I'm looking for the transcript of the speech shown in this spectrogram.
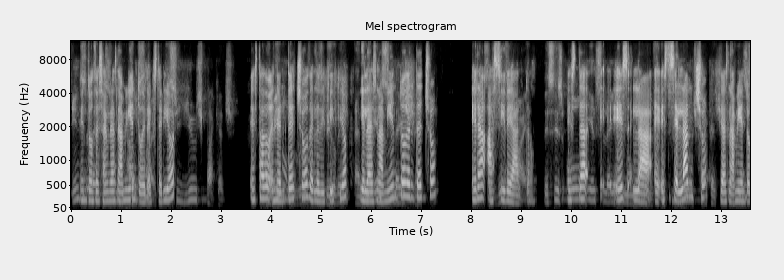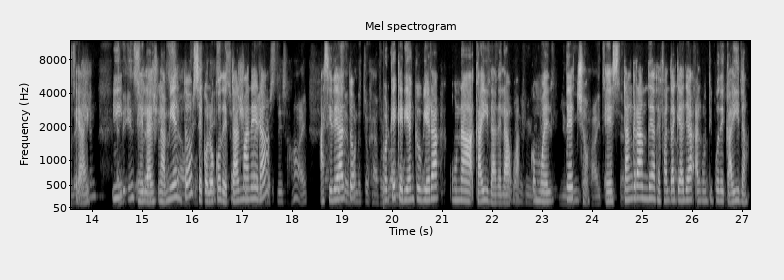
Entonces hay un aislamiento del exterior. He estado en el techo del edificio y el aislamiento del techo era así de alto. Esta es la, este es el ancho de aislamiento que hay y el aislamiento se colocó de tal manera, así de alto, porque querían que hubiera una caída del agua. Como el techo es tan grande, hace falta que haya algún tipo de caída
